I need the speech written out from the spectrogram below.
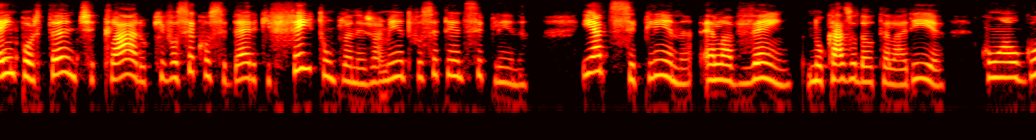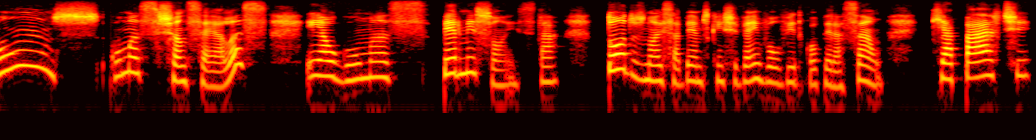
É importante, claro, que você considere que feito um planejamento, você tenha disciplina. E a disciplina, ela vem, no caso da hotelaria, com alguns, algumas chancelas e algumas permissões, tá? Todos nós sabemos, quem estiver envolvido com a operação, que a parte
